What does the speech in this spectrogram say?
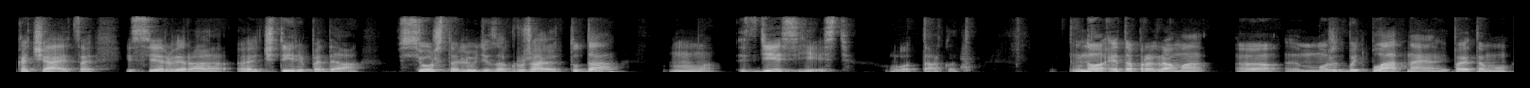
качается из сервера 4 PDA все, что люди загружают туда, здесь есть. Вот так вот. Но эта программа э, может быть платная, поэтому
